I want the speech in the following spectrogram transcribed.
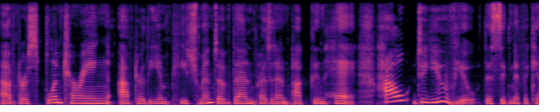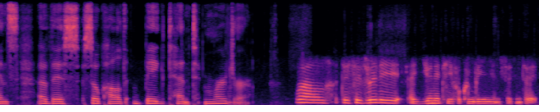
after splintering after the impeachment of then President Park Geun-hye. How do you view the significance of this so-called called Big Tent merger? Well, this is really a unity for convenience, isn't it?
